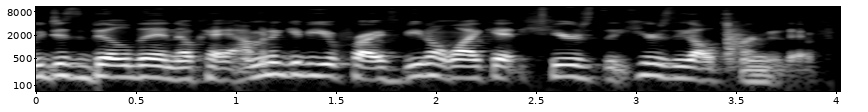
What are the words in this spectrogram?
We just build in okay i'm going to give you a price. If you don't like it here's the here's the alternative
